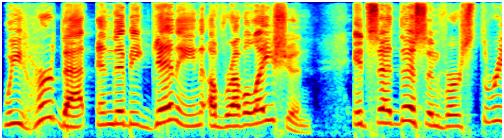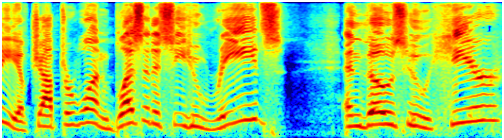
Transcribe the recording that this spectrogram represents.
We heard that in the beginning of Revelation. It said this in verse 3 of chapter 1 Blessed is he who reads, and those who hear,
